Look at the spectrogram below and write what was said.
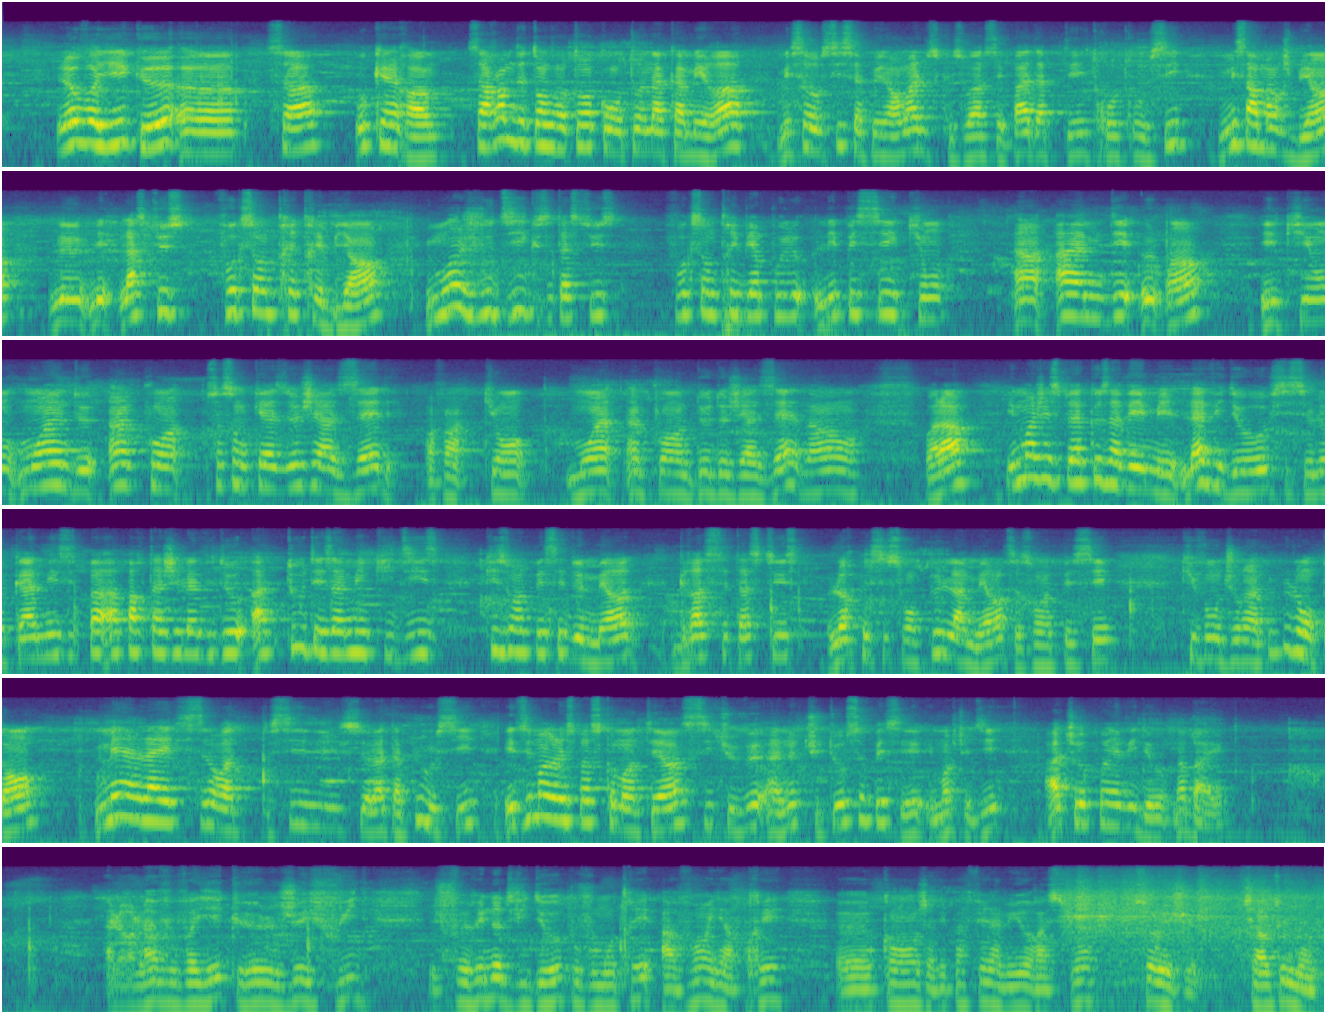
Et là, vous voyez que euh, ça aucun rame. Ça rame de temps en temps quand on tourne la caméra, mais ça aussi c'est un peu normal parce que soit c'est pas adapté trop trop aussi, mais ça marche bien. L'astuce fonctionne très très bien. moi je vous dis que cette astuce fonctionne très bien pour les PC qui ont un AMD E1 et qui ont moins de 1.75 de GAZ, enfin qui ont moins 1.2 de GAZ. Hein. Voilà. Et moi j'espère que vous avez aimé la vidéo. Si c'est le cas, n'hésite pas à partager la vidéo à tous tes amis qui disent qu'ils ont un PC de merde. Grâce à cette astuce, leurs PC sont plus de la merde. Ce sont un PC qui vont durer un peu plus longtemps. Mais un like si, cela t'a plu aussi. Et dis-moi dans l'espace commentaire si tu veux un autre tuto sur PC. Et moi je te dis à au prochaine vidéo. Bye bye. Alors là vous voyez que le jeu est fluide je ferai une autre vidéo pour vous montrer avant et après euh, quand j'avais pas fait l'amélioration sur le jeu. Ciao tout le monde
